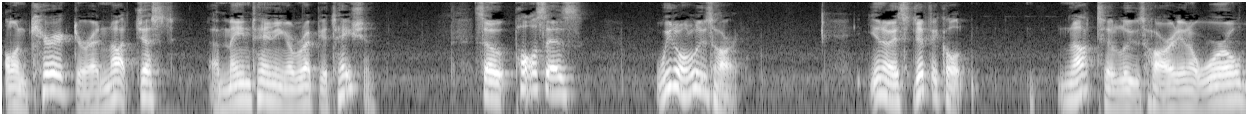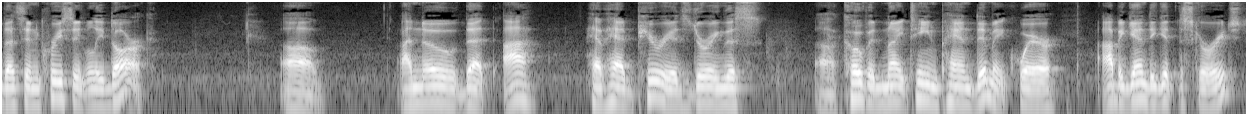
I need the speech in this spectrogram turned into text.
on character and not just uh, maintaining a reputation. So Paul says, we don't lose heart. You know, it's difficult not to lose heart in a world that's increasingly dark. Uh, I know that I have had periods during this uh, COVID 19 pandemic where I began to get discouraged.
